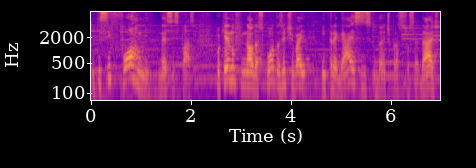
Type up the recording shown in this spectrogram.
e que se forme nesse espaço. Porque no final das contas a gente vai entregar esses estudantes para a sociedade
